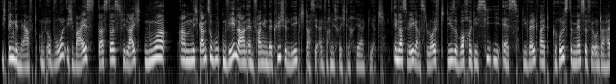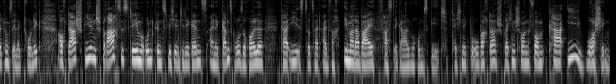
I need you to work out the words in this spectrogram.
Ich bin genervt. Und obwohl ich weiß, dass das vielleicht nur am nicht ganz so guten WLAN-Empfang in der Küche liegt, dass sie einfach nicht richtig reagiert. In Las Vegas läuft diese Woche die CES, die weltweit größte Messe für Unterhaltungselektronik. Auch da spielen Sprachsysteme und künstliche Intelligenz eine ganz große Rolle. KI ist zurzeit einfach immer dabei, fast egal, worum es geht. Technikbeobachter sprechen schon vom KI-Washing.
